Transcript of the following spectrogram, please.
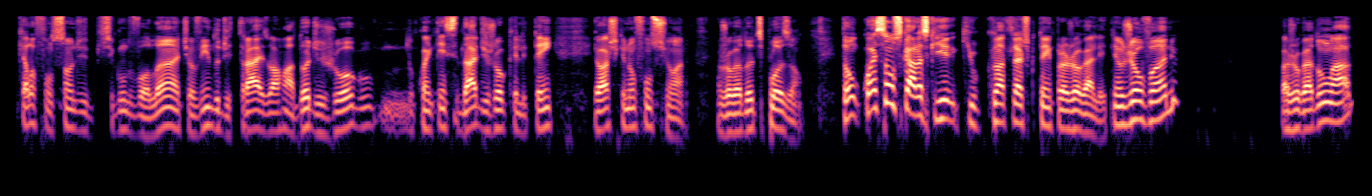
Aquela função de segundo volante, ou vindo de trás, o armador de jogo, com a intensidade de jogo que ele tem, eu acho que não funciona. É um jogador de explosão. Então, quais são os caras que, que o Atlético tem para jogar ali? Tem o Giovanni, para jogar de um lado,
